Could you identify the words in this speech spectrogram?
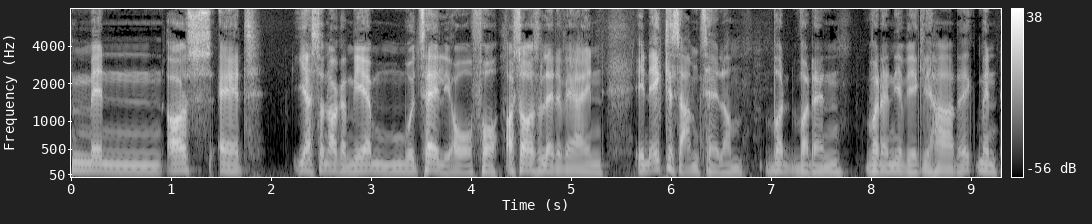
men også at jeg så nok er mere modtagelig overfor, og så også lade det være en, en ægte samtale om, hvor- hvordan, hvordan jeg virkelig har det. Ikke? Men,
